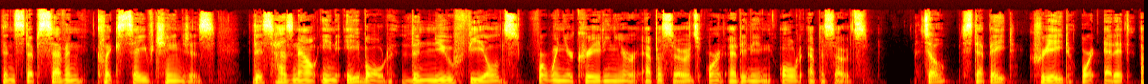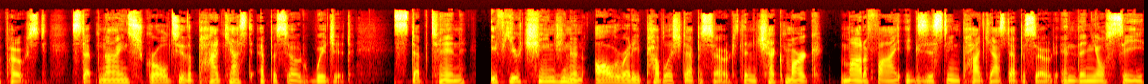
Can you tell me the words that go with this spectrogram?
Then step seven, click Save Changes. this has now enabled the new fields for when you're creating your episodes or editing old episodes. So, step eight, create or edit a post. Step nine, scroll to the podcast episode widget. Step 10, if you're changing an already published episode, then check mark modify existing podcast episode, and then you'll see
